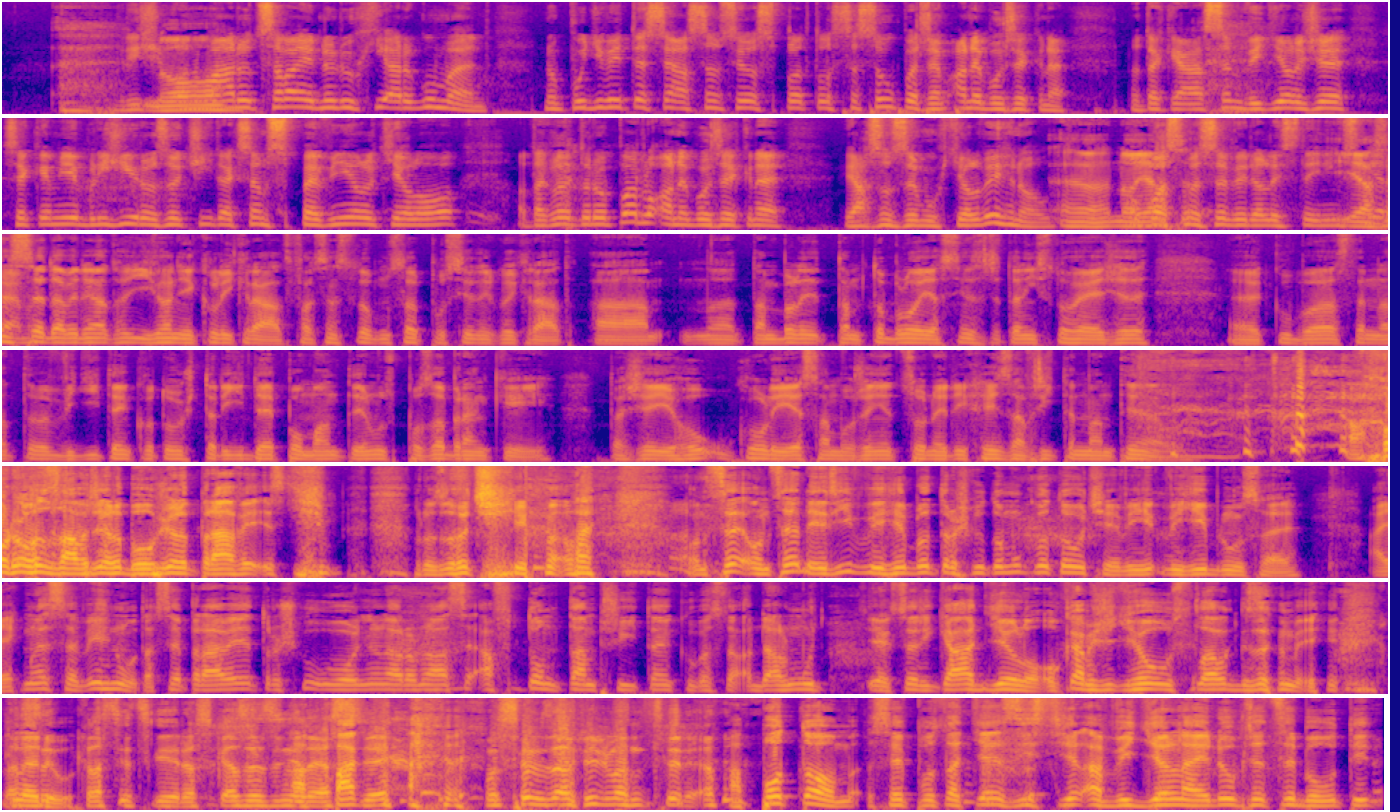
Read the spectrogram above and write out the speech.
když no. on má docela jednoduchý argument. No podívejte se, já jsem si ho spletl se soupeřem. A nebo řekne, no tak já jsem viděl, že se ke mně blíží rozočí, tak jsem spevnil tělo a takhle to dopadlo. A nebo řekne, já jsem se mu chtěl vyhnout. Uh, no, Oba já jsme se, se vydali stejným já směrem. Já jsem se David na to díval několikrát, fakt jsem si to musel pustit několikrát. A no, tam, byly, tam to bylo jasně zřetelný z toho, je, že eh, Kuba Sternat vidí ten kotouš, který jde po mantinelu spoza branky, takže jeho úkol je samozřejmě co nejrychleji zavřít ten mantinel. A on ho zavřel bohužel právě i s tím rozhodčím, ale on se, on se nejdřív vyhybl trošku tomu kotouči, vy, vyhybnul se. A jakmile se vyhnul, tak se právě trošku uvolnil, narovnal se a v tom tam přijít ten Kuba a dal mu, jak se říká, dělo. Okamžitě ho uslal k zemi, k ledu. Klasický rozkaz zněl a jasně, pak, musím zavřít mantinel. A potom se v podstatě zjistil a viděl najednou před sebou ty,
